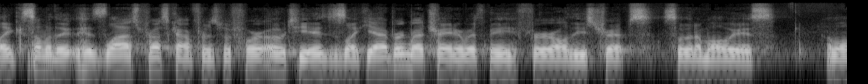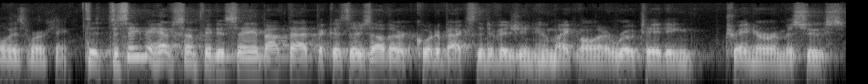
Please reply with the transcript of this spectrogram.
Like some of the, his last press conference before OTAs is like, yeah, I bring my trainer with me for all these trips so that I'm always I'm always working. Does, does, anybody have something to say about that? Because there's other quarterbacks in the division who might want a rotating trainer or masseuse.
